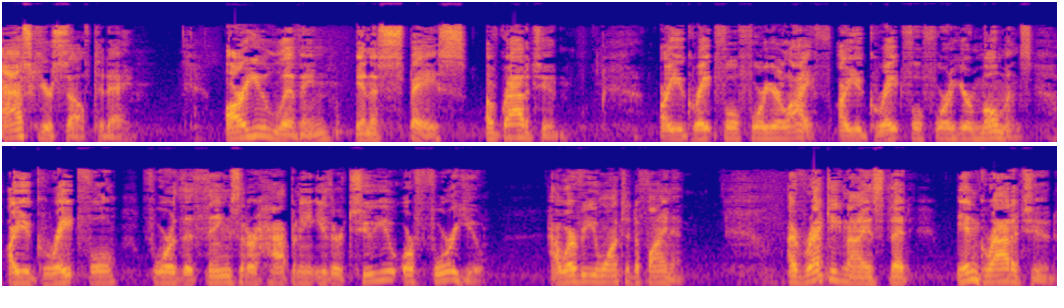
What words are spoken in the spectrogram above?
Ask yourself today, are you living in a space of gratitude? Are you grateful for your life? Are you grateful for your moments? Are you grateful for the things that are happening either to you or for you? However you want to define it. I've recognized that in gratitude,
